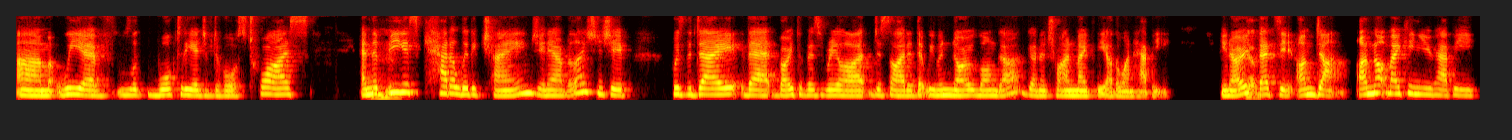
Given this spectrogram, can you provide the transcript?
Um, we have walked to the edge of divorce twice. And the mm-hmm. biggest catalytic change in our relationship was the day that both of us realized, decided that we were no longer going to try and make the other one happy. You know, yep. that's it. I'm done. I'm not making you happy.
